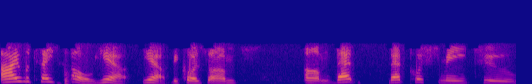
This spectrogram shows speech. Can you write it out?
I would say so. Yeah, yeah, because um, um, that that pushed me to,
